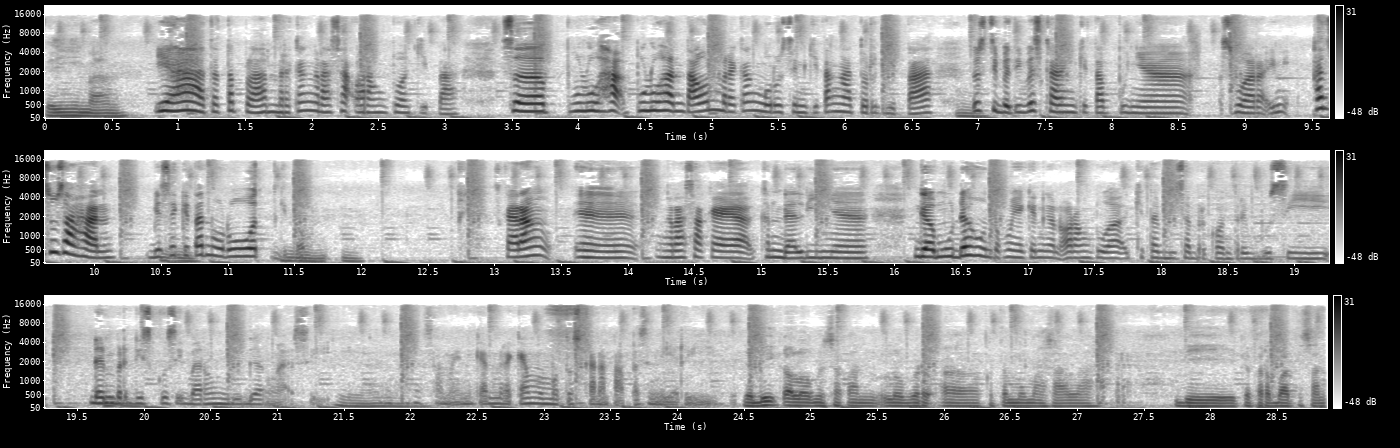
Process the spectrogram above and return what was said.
keinginan ya tetaplah mereka ngerasa orang tua kita sepuluh puluhan tahun mereka ngurusin kita ngatur kita Hmm. terus tiba-tiba sekarang kita punya suara ini kan susahan biasanya Hmm. kita nurut gitu Hmm, hmm. Sekarang eh, ngerasa kayak kendalinya nggak mudah untuk meyakinkan orang tua kita bisa berkontribusi dan Hmm. berdiskusi bareng juga nggak sih iya. sama ini kan mereka yang memutuskan apa apa sendiri Jadi kalau misalkan lo ber, eh, ketemu masalah di keterbatasan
